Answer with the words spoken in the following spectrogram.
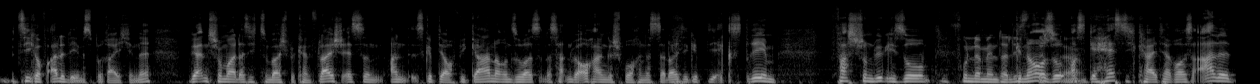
Beziehe ich auf alle Lebensbereiche. Ne? Wir hatten schon mal, dass ich zum Beispiel kein Fleisch esse und an, es gibt ja auch Veganer und sowas und das hatten wir auch angesprochen, dass es da Leute gibt, die extrem fast schon wirklich so Fundamentalistisch. genau so ja. aus Gehässigkeit heraus alle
